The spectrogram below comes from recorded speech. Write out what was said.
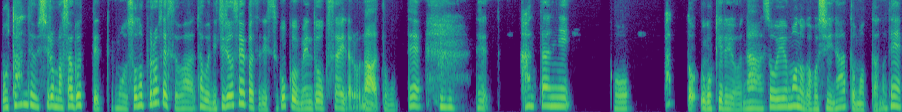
ボタンで後ろまさぐってって、もうそのプロセスは多分日常生活にすごく面倒くさいだろうなと思って、で、簡単に、こう、パッと動けるような、そういうものが欲しいなと思ったので、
